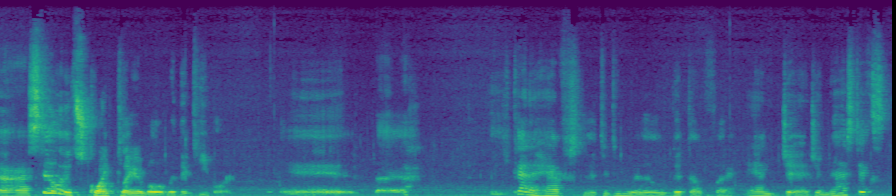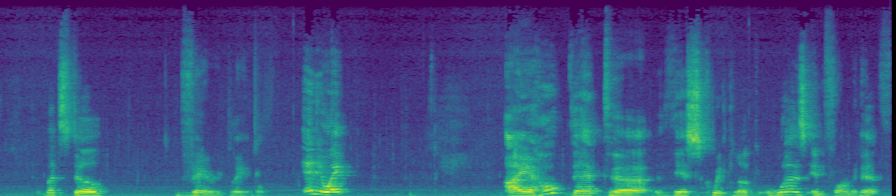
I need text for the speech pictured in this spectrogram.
Uh, still, it's quite playable with the keyboard. Uh, you kind of have to, do a little bit of uh, hand gymnastics, but still very playable. Anyway, I hope that uh, this quick look was informative,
